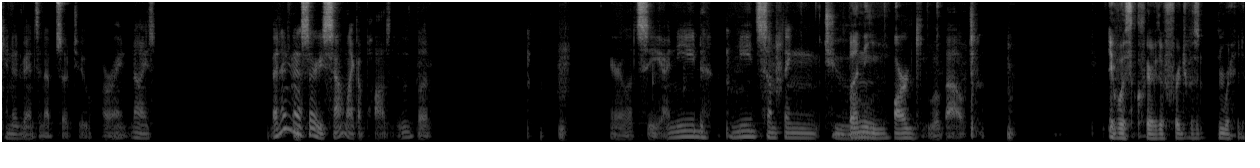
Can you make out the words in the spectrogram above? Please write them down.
can advance in episode 2. All right, nice. That didn't necessarily sound like a positive, but here, let's see. I need need something to Bunny. argue about. It was clear the fridge was red.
